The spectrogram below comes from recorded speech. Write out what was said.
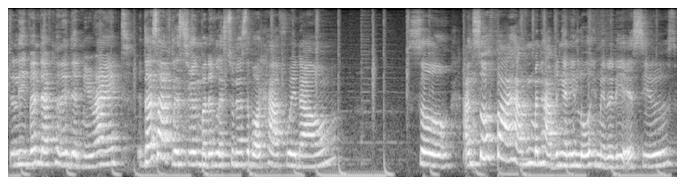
the leave-in definitely did me right. It does have glycerin, but the glycerin is about halfway down. So, and so far I haven't been having any low humidity issues.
